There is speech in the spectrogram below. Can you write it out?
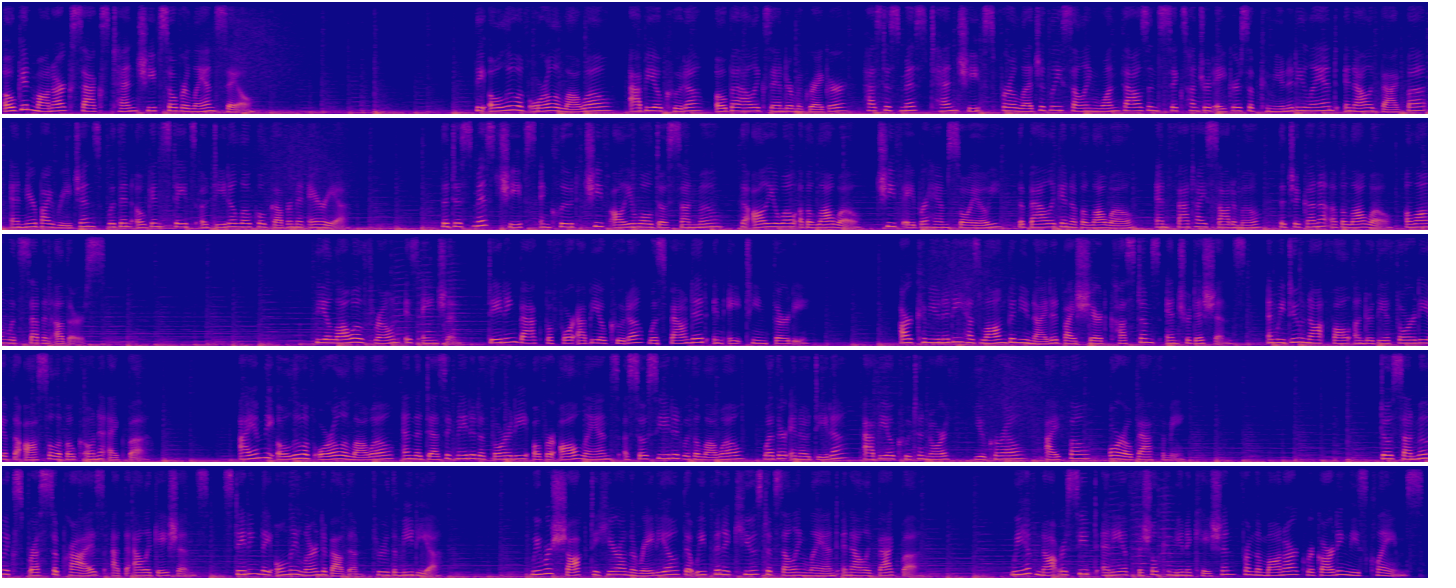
Ogun monarch sacks 10 chiefs over land sale. The Olu of Oral Alawo, Abeokuta, Oba Alexander McGregor, has dismissed 10 chiefs for allegedly selling 1,600 acres of community land in Alagbagba and nearby regions within Ogun State's Odeda local government area. The dismissed chiefs include Chief Aluwol Dosunmu, the Aluwo of Alawo, Chief Abraham Soyoi, the Balogun of Alawo, and Fatai Sadamu, the Jaguna of Alawo, along with seven others. The Alawo throne is ancient, dating back before Abeokuta was founded in 1830. Our community has long been united by shared customs and traditions, and we do not fall under the authority of the Osile of Oke-Ona Egba. I am the Olu of Oral Alawo and the designated authority over all lands associated with Alawo, whether in Odeda, Abeokuta North, Ukoro, Ifo, or Obafemi. Dosunmu expressed surprise at the allegations, stating they only learned about them through the media. We were shocked to hear on the radio that we've been accused of selling land in Alagbagba. We have not received any official communication from the monarch regarding these claims.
